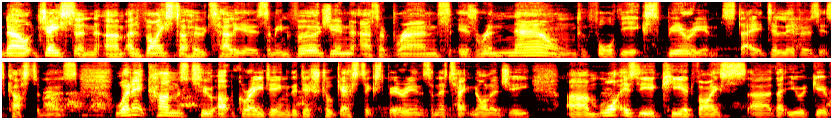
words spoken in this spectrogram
Now, Jason, um, advice to hoteliers. I mean, Virgin as a brand is renowned for the experience that it delivers its customers. When it comes to upgrading the digital guest experience and the technology, um, what is the key advice uh, that you would give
